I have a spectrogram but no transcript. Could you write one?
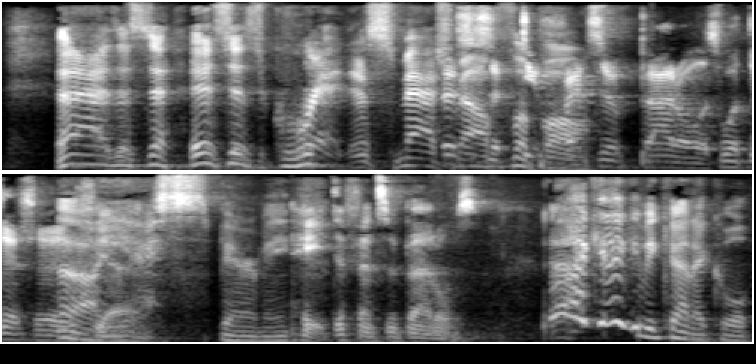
ah, this, it's just grit. It's smash mouth football. Defensive battle. Is what this is. Oh, yeah. yes. Spare me. Hate defensive battles. I can, it can be kind of cool.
